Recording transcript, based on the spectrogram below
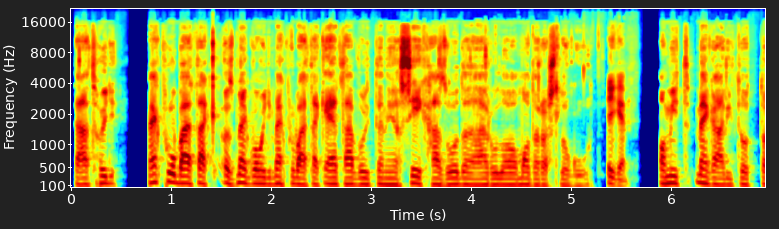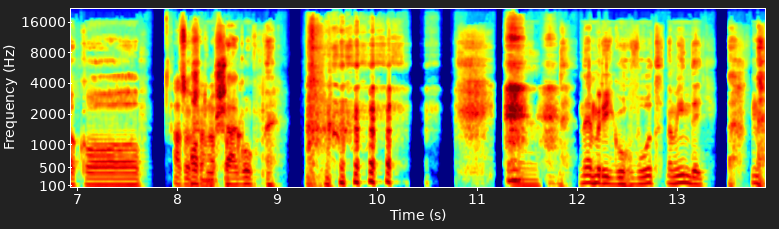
Tehát, hogy megpróbálták, az megvan, hogy megpróbálták eltávolítani a székház oldaláról a madaras logót. Igen. Amit megállítottak a az hatóságok. nem rigó volt, na mindegy. Nem,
